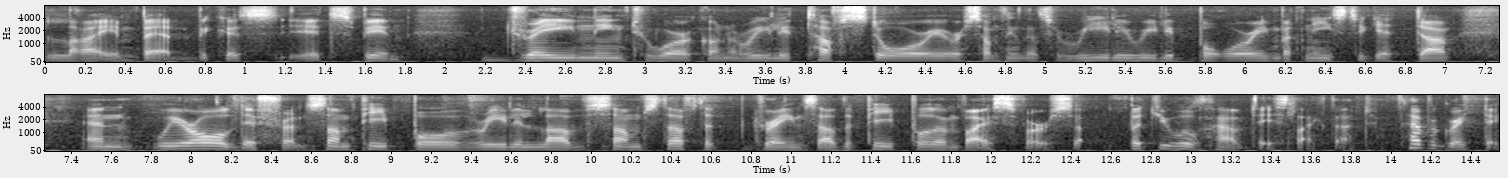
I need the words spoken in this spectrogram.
lie in bed because it's been draining to work on a really tough story or something that's really really boring but needs to get done and we're all different some people really love some stuff that drains other people and vice versa but you will have days like that have a great day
